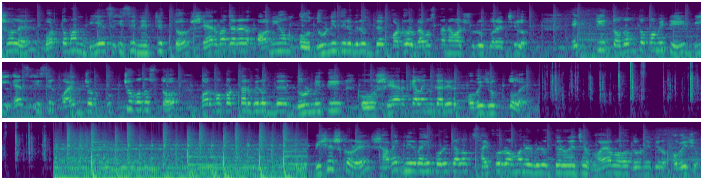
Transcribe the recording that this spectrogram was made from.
আসলে বর্তমান বিএসইসি নেতৃত্ব শেয়ার বাজারের অনিয়ম ও দুর্নীতির বিরুদ্ধে কঠোর ব্যবস্থা নেওয়া শুরু করেছিল। একটি তদন্ত কমিটি বিএসইসির কয়েকজন উচ্চপদস্থ কর্মকর্তার বিরুদ্ধে দুর্নীতি ও শেয়ার কেলেঙ্কারির অভিযোগ তোলে। বিশেষ করে সাবেক নির্বাহী পরিচালক সাইফুর রহমানের বিরুদ্ধে রয়েছে ভয়াবহ দুর্নীতির অভিযোগ।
